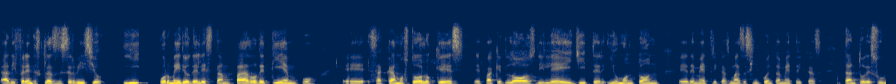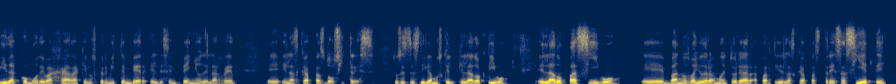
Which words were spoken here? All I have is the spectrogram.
a diferentes clases de servicio y por medio del estampado de tiempo, eh, sacamos todo lo que es eh, packet loss, delay, jitter y un montón eh, de métricas, más de 50 métricas, tanto de subida como de bajada, que nos permiten ver el desempeño de la red en las capas 2 y 3. Entonces, este es, digamos, que el, lado activo. El lado pasivo nos va a ayudar a monitorear a partir de las capas 3 a 7,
